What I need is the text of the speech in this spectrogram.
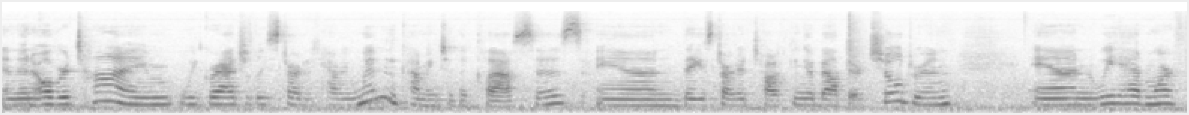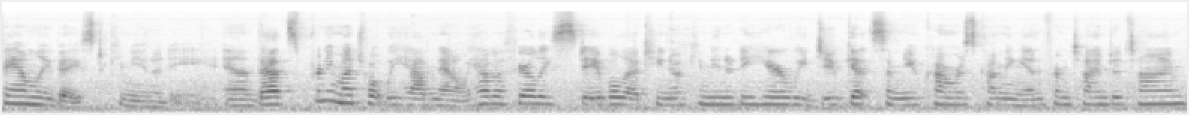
And then over time, we gradually started having women coming to the classes, and they started talking about their children, and we had more family-based community. And that's pretty much what we have now. We have a fairly stable Latino community here. We do get some newcomers coming in from time to time,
